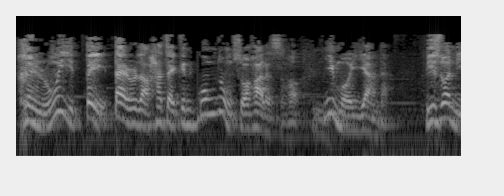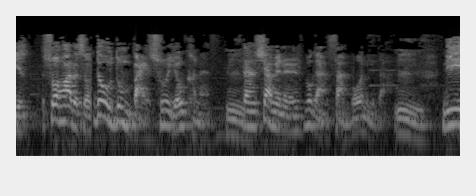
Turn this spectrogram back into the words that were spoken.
很容易被带入到他在跟公众说话的时候一模一样的。比如说你说话的时候漏洞百出，有可能，嗯，但是下面的人是不敢反驳你的。嗯，你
